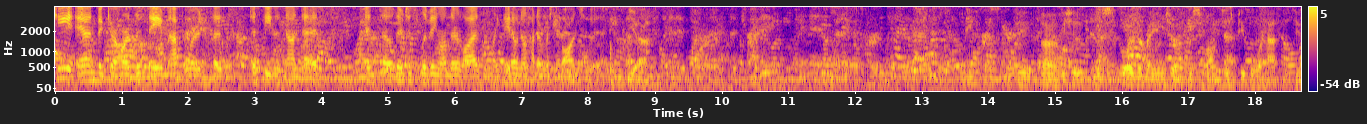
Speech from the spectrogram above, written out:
she and Victor aren't the same afterwards because Justine is now dead, and so they're just living on their lives and like they don't know how to respond to it. I guess. Yeah. I think uh, we should explore the range of responses people will have to do,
